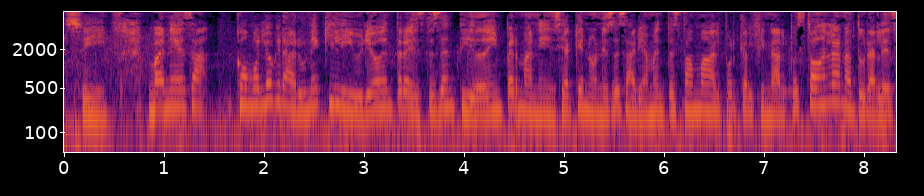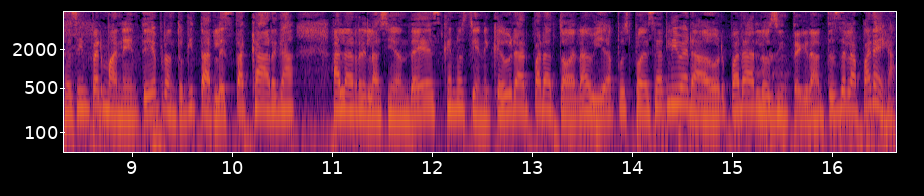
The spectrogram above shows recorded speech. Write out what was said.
Sí. Vanessa, ¿cómo lograr un equilibrio entre este sentido de impermanencia que no necesariamente está mal, porque al final pues todo en la naturaleza es impermanente y de pronto quitarle esta carga a la relación de es que nos tiene que durar para toda la vida, pues puede ser liberador para los integrantes de la pareja.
